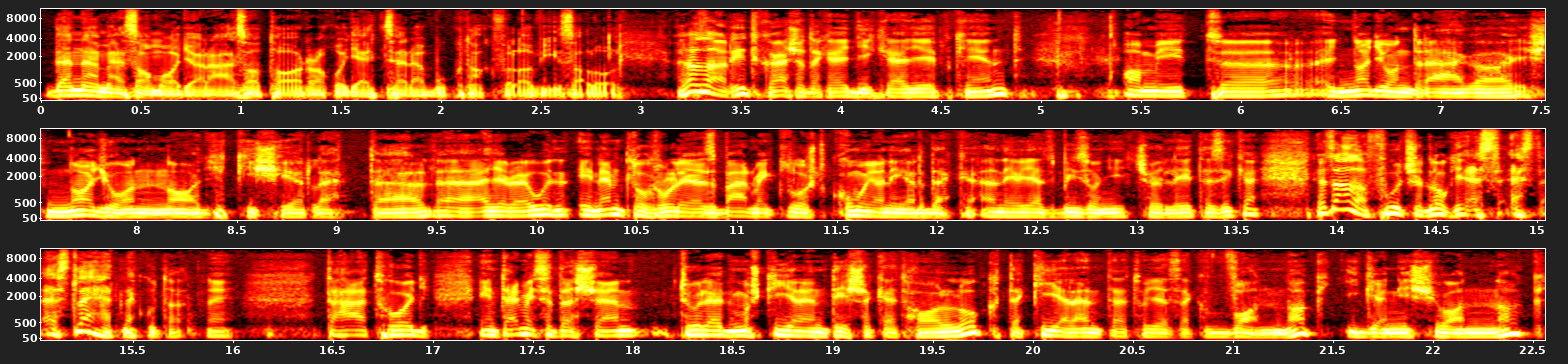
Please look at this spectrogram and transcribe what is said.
de nem ez a magyarázat arra, hogy egyszerre buknak fel a víz alól. Ez az a ritka esetek egyik egyébként, amit egy nagyon drága és nagyon nagy kísérlettel, de egyre én nem tudok róla, hogy ez bármelyik tudós komolyan érdekelni, hogy ez bizonyítsa, hogy létezik-e. De ez az a furcsa dolog, hogy ezt, ezt, ezt lehetne kutatni. Tehát, hogy én természetesen tőled most kijelentéseket hallok, te kijelented, hogy ezek vannak, igenis vannak,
